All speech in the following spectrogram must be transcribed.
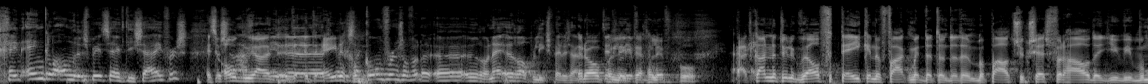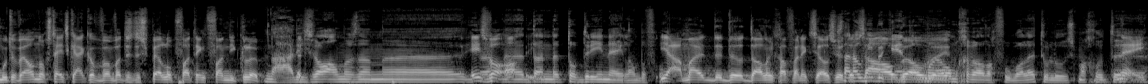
Geen enkele andere spits heeft die cijfers. is We ook- ja, het- het enige- Conference of eh, Euro? Nee, Europa League spelen zijn. Europa League tegen Liverpool. Ja, het kan natuurlijk wel vertekenen vaak met dat, een- dat een bepaald succesverhaal. Dat je, we moeten wel nog steeds kijken van wat is de spelopvatting van die club. nou, die is wel anders dan, eh, Is dan, wel- eh, dan de top 3 in Nederland bijvoorbeeld. Ja, maar de, de Dallinga van Excelsior, Ze dat staan ook niet bekend wel... om, eh, weer- om geweldig voetbal, hè, Toulouse. Maar goed, eh, Nee.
